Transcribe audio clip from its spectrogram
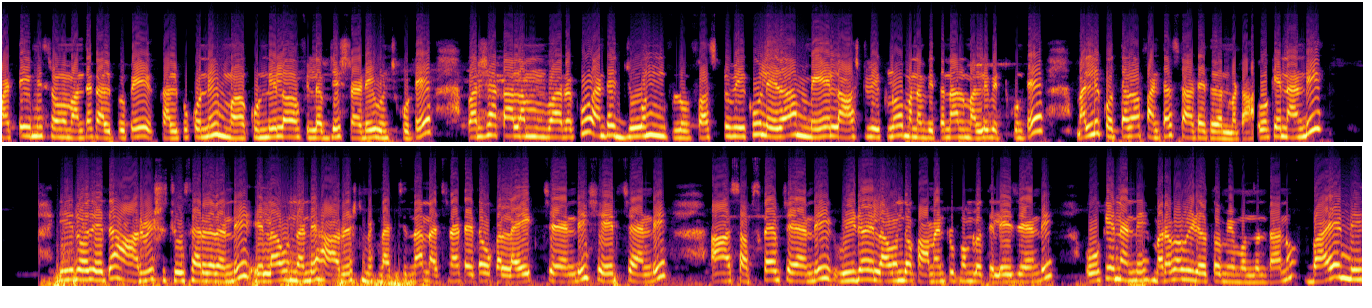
మట్టి మిశ్రమం అంతా కలిపి కలుపు కలుపుకొని కుండీలో ఫిల్అప్ చేసి రెడీ ఉంచుకుంటే వర్షాకాలం వరకు అంటే జూన్ ఫస్ట్ వీక్ లేదా మే లాస్ట్ వీక్లో మనం విత్తనాలు మళ్ళీ పెట్టుకుంటే మళ్ళీ కొత్తగా పంట స్టార్ట్ అవుతుంది అనమాట ఓకేనా అండి? ఈ రోజు అయితే హార్వెస్ట్ చూసారు కదండి? ఎలా ఉందండి హార్వెస్ట్ మీకు నచ్చిందా? నచ్చినట్టయితే ఒక లైక్ చేయండి షేర్ చేయండి సబ్స్క్రైబ్ చేయండి. వీడియో ఎలా ఉందో కామెంట్ రూపంలో తెలియజేయండి. ఓకేనండి మరొక వీడియోతో మేము ముందుంటాను. బాయ్ అండి.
